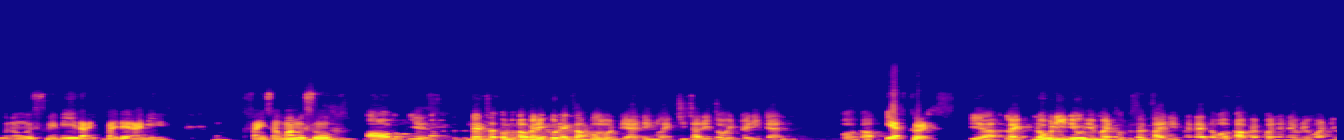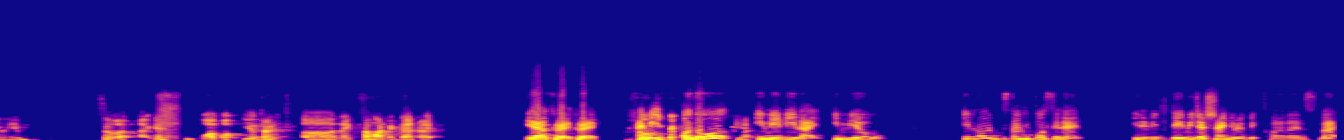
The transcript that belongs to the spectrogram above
who knows, maybe like by then I may find someone also. Um, yes, that's a, a very good example would be I think like Chicharito in 2010 World Cup. Yeah, correct. Yeah, like nobody knew him when Ferguson signed him, and then the World Cup happened and everyone knew him. So uh, I guess what, what you're trying, uh, like someone like that, right? Yeah, correct, correct. I mean, that- although Yeah. it may be like it will, even though some people say that it may be, they may just shine during big tournaments, but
